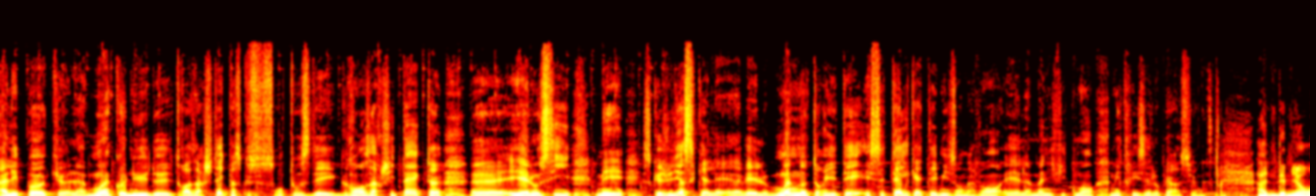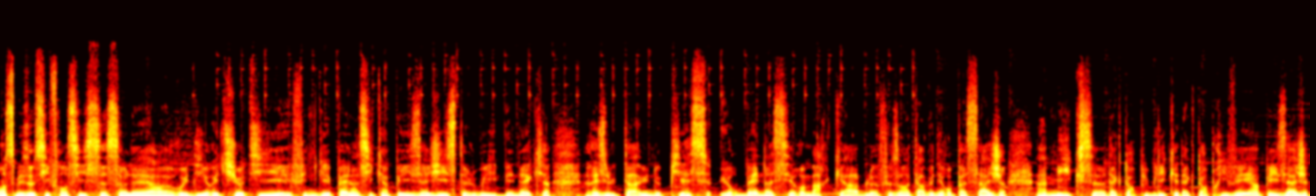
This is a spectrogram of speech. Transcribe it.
à l'époque la moins connue des trois architectes parce que ce sont tous des grands architectes euh, et elle aussi. Mais ce que je veux dire, c'est qu'elle avait le moins de notoriété et c'est elle qui a été mise en avant et elle a magnifiquement maîtrisé l'opération. Anne Demiance, mais aussi Francis Solaire, Rudy Ricciotti et Finn Geppel, ainsi qu'un paysagiste, Louis Benec. Résultat, une pièce urbaine assez remarquable, faisant intervenir au passage un mix d'acteurs publics et d'acteurs privés, un paysage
